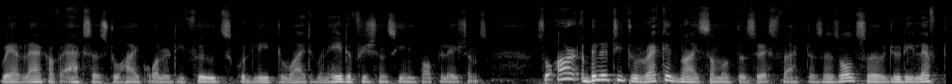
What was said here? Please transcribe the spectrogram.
where lack of access to high quality foods could lead to vitamin A deficiency in populations. So, our ability to recognize some of those risk factors has also, Judy, left,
